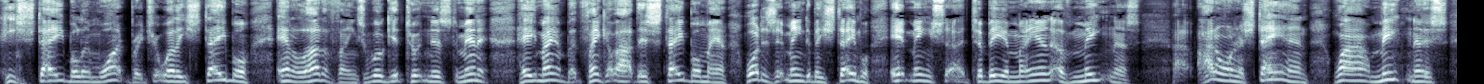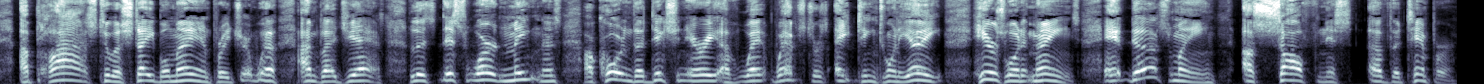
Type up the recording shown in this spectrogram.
He's stable in what, preacher? Well, he's stable in a lot of things. We'll get to it in just a minute. Amen. But think about this stable man. What does it mean to be stable? It means uh, to be a man of meekness. I, I don't understand why meekness applies to a stable man, preacher. Well, I'm glad you asked. This word meekness, according according to the dictionary of Webster's 1828, here's what it means. It does mean a softness of the temper.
